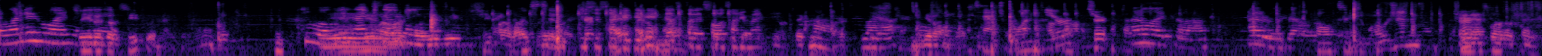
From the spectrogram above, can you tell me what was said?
I wonder who I'm So you don't gonna have to see to it. Too old, and I'm still gonna use She, my wife's really like. Just a second, did you just play Solus on your mic? you know, take No, my part. last Yeah. turn. Get on that. Attach 1 here. Sure. I don't like, uh, I had a really to And that's one of those things.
